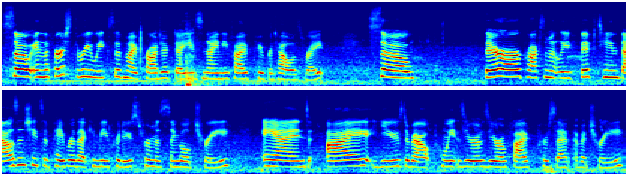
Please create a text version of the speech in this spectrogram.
So in the first three weeks of my project, I used 95 paper towels, right? So there are approximately 15,000 sheets of paper that can be produced from a single tree. And I used about 0.005% of a tree.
